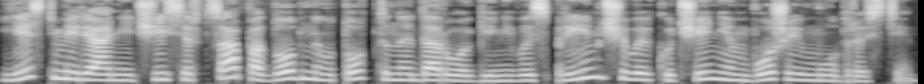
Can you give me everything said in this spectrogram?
Есть миряне, чьи сердца подобны утоптанной дороге, невосприимчивые к учениям Божьей мудрости.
